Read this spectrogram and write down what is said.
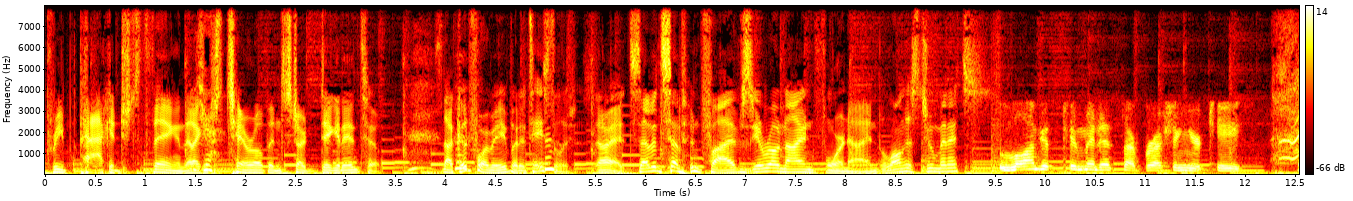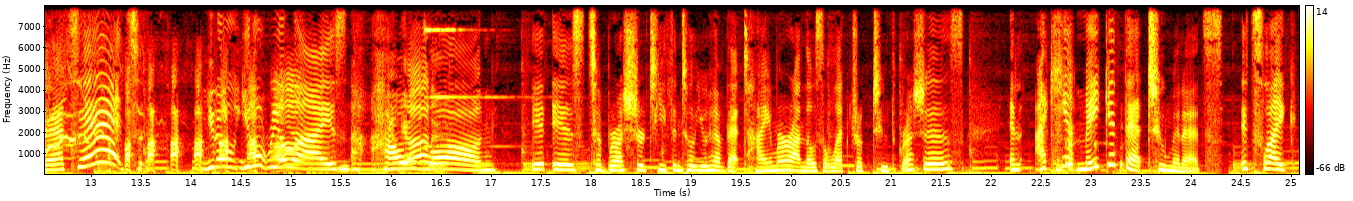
pre packaged thing and then I can Yeah. just tear open and start digging into. It's not good for me, but it tastes delicious. All right, 775 0949. The longest two minutes? longest two minutes are brushing your teeth. That's it. you don't you don't realize how got it. long it is to brush your teeth until you have that timer on those electric toothbrushes. And I can't make it that 2 minutes. It's like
